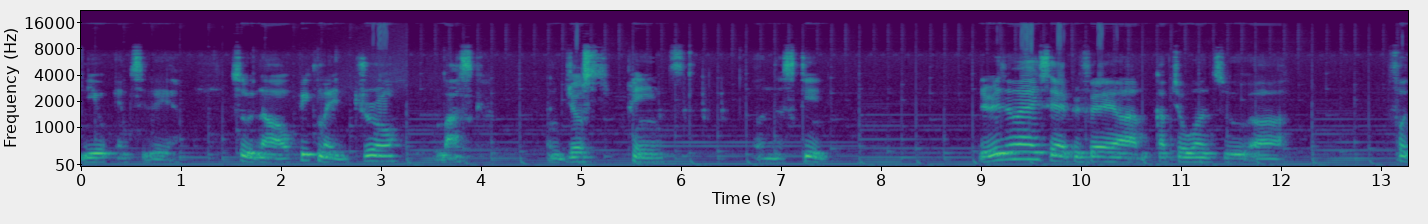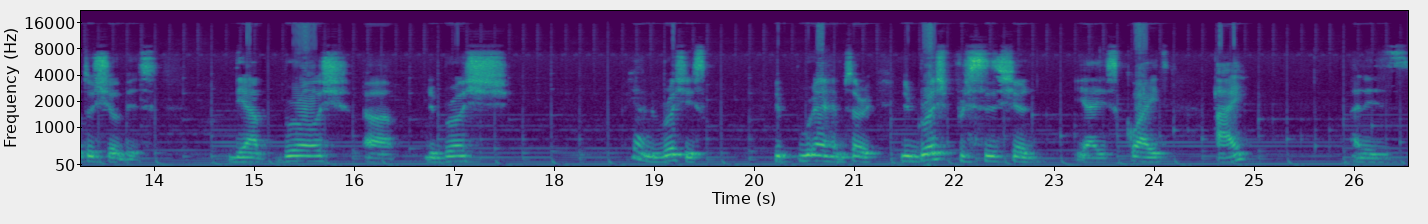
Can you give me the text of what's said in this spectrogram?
new empty layer. So now I'll pick my draw mask and just paint on the skin the reason why I say I prefer um, capture one to uh, Photoshop is their brush uh, the brush yeah the brush is the, uh, I'm sorry the brush precision yeah is quite high and it's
